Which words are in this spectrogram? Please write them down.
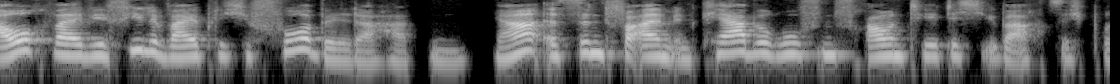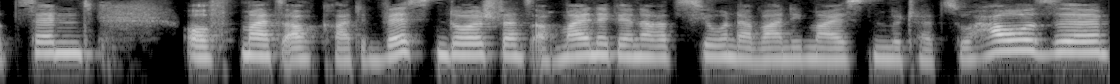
Auch weil wir viele weibliche Vorbilder hatten. Ja, es sind vor allem in Care-Berufen Frauen tätig, über 80 Prozent. Oftmals auch gerade im Westen Deutschlands, auch meine Generation, da waren die meisten Mütter zu Hause,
